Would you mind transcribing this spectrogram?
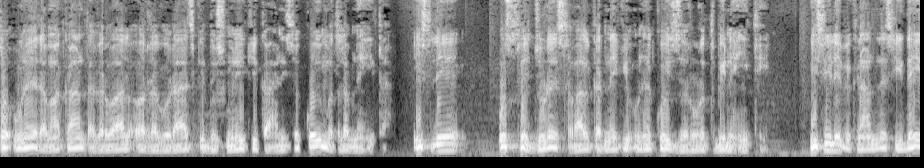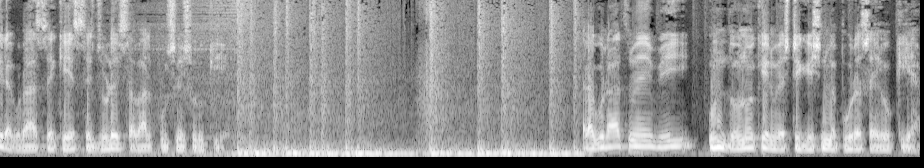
तो उन्हें रमाकांत अग्रवाल और रघुराज की दुश्मनी की कहानी से कोई मतलब नहीं था। इसलिए उससे जुड़े सवाल करने की उन्हें कोई ज़रूरत भी नहीं थी। इसीलिए विक्रांत ने सीधे ही रघुराज से केस से जुड़े सवाल पूछने शुरू किए। रघुराज ने भी उन दोनों के इन्वेस्टिगेशन में पूरा सहयोग किया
